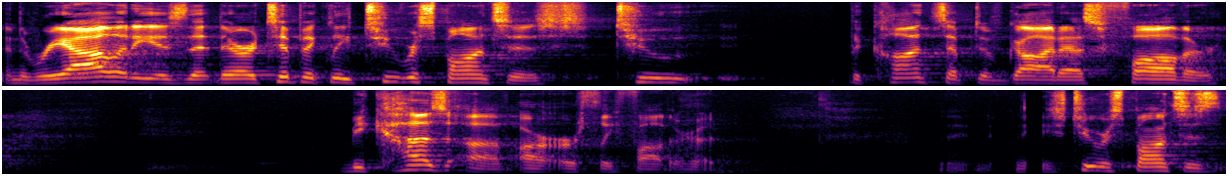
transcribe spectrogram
And the reality is that there are typically two responses to the concept of God as Father because of our earthly fatherhood. These two responses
